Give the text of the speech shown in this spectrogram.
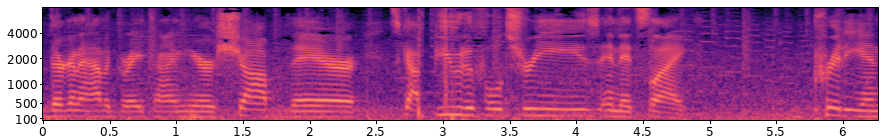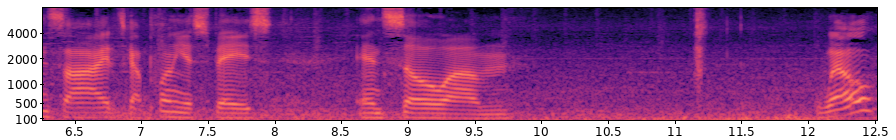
they're gonna have a great time here. Shop there. It's got beautiful trees, and it's like pretty inside. It's got plenty of space. And so, um, well,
